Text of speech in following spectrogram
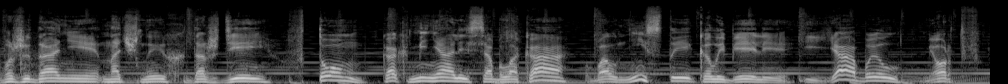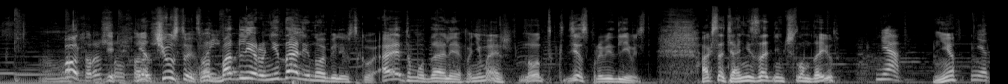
в ожидании ночных дождей, в том, как менялись облака, волнистые колыбели, и я был мертв. Вот, хорошо, хорошо. нет, чувствуется, вот Бадлеру не дали Нобелевскую, а этому дали, понимаешь? Ну вот где справедливость? А, кстати, они задним числом дают? Не, Нет? нет.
